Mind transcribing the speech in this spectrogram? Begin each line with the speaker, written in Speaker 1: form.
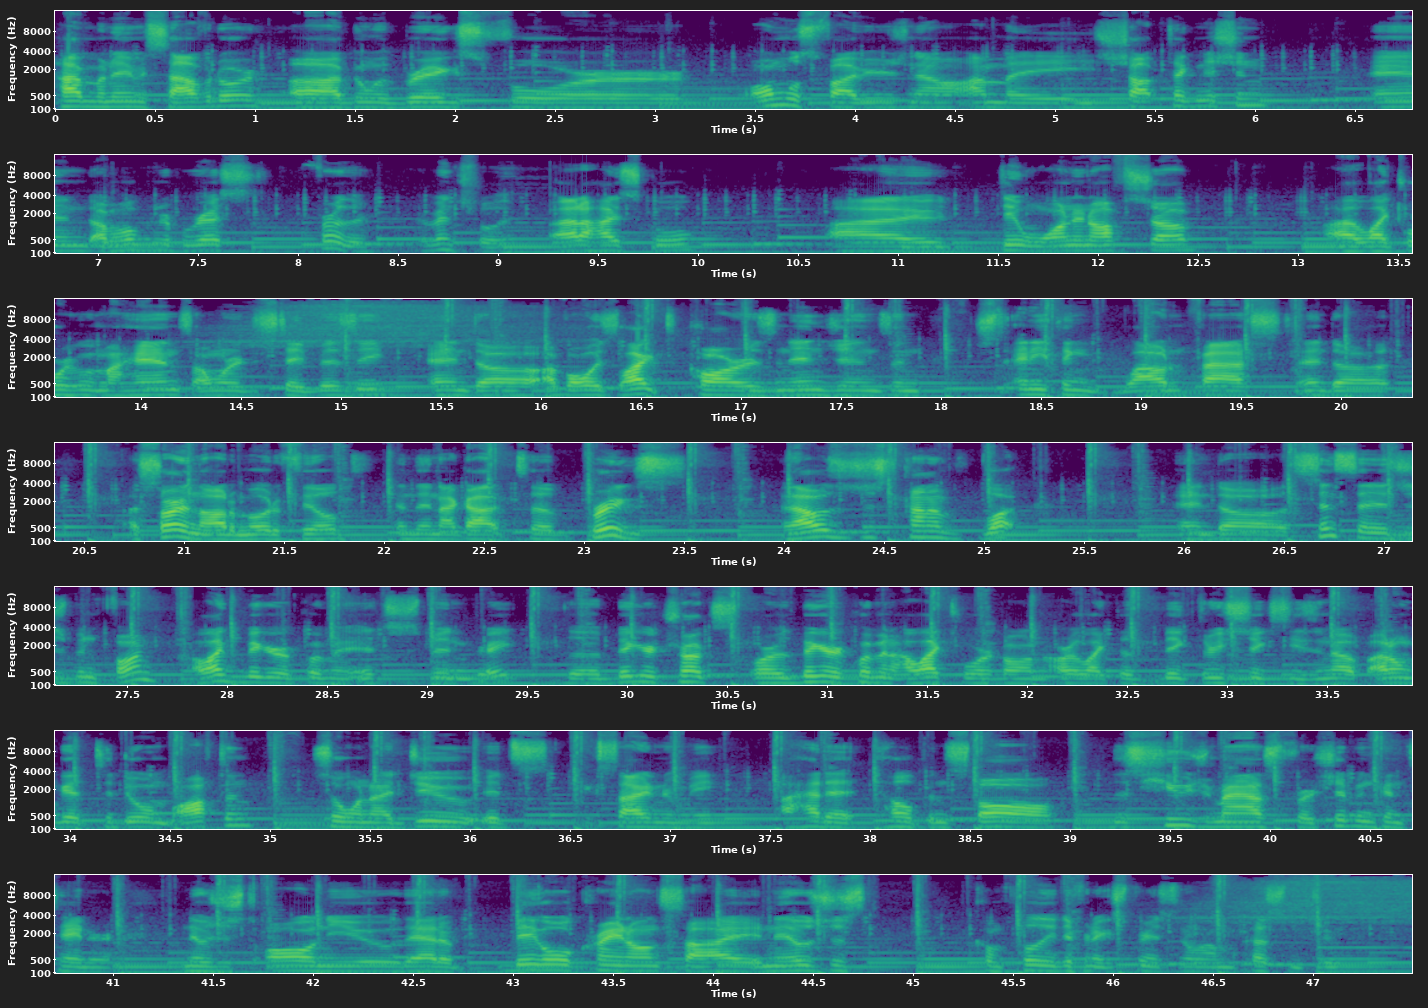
Speaker 1: Hi, my name is Salvador. Uh, I've been with Briggs for almost five years now. I'm a shop technician and I'm hoping to progress further eventually. Out of high school, I didn't want an office job. I liked working with my hands. I wanted to stay busy. And uh, I've always liked cars and engines and just anything loud and fast. And uh, I started in the automotive field and then I got to Briggs. And that was just kind of luck. And uh, since then, it's just been fun. I like bigger equipment. It's just been great. The bigger trucks or the bigger equipment I like to work on are like the big 360s and up. I don't get to do them often. So when I do, it's exciting to me. I had to help install this huge mast for a shipping container and it was just all new. They had a big old crane on site and it was just a completely different experience than what I'm accustomed to.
